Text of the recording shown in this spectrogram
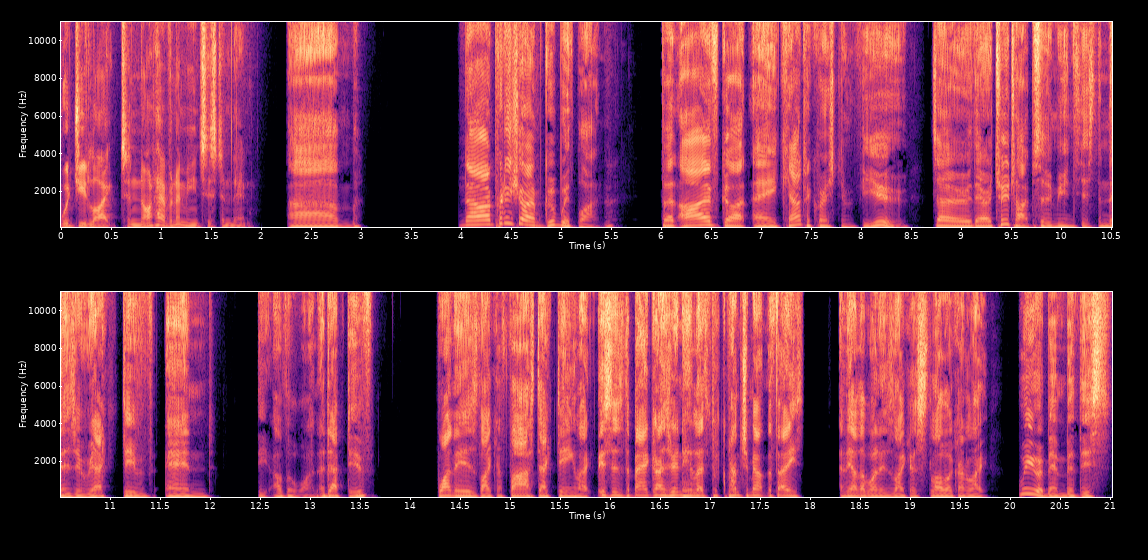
Would you like to not have an immune system then? Um, no, I'm pretty sure I'm good with one, but I've got a counter question for you. So there are two types of immune system. There's a reactive and the other one, adaptive. One is like a fast acting, like this is the bad guys are in here, let's punch them out in the face. And the other one is like a slower kind of like, we remember this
